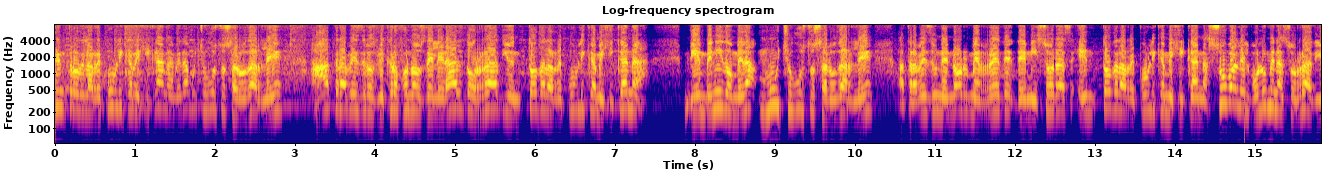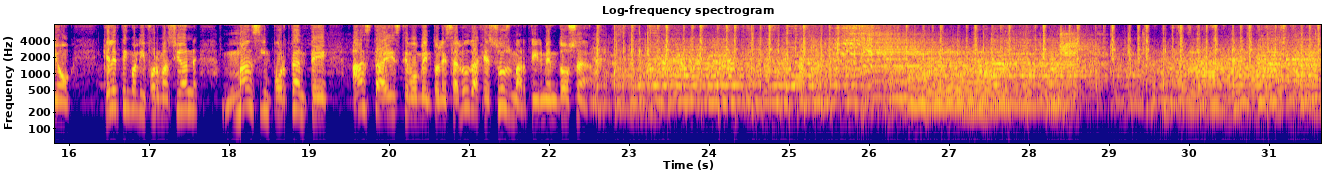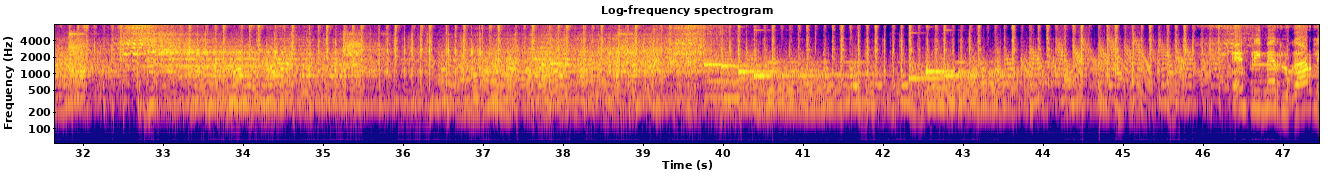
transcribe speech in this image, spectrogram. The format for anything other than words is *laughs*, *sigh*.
Centro de la República Mexicana. Me da mucho gusto saludarle a través de los micrófonos del Heraldo Radio en toda la República Mexicana. Bienvenido, me da mucho gusto saludarle a través de una enorme red de emisoras en toda la República Mexicana. Súbale el volumen a su radio, que le tengo la información más importante hasta este momento. Le saluda Jesús Martín Mendoza.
